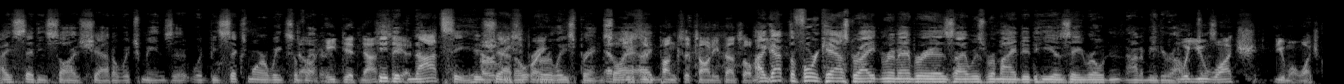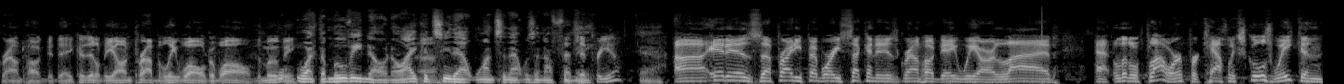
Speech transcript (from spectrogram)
I said he saw his shadow, which means it would be six more weeks of No, weather. he did not He see did it. not see his Early shadow spring. early spring. At So I, in Punxsutawney, Pennsylvania. I got the forecast right, and remember, as I was reminded, he is a rodent, not a meteorologist. Will you watch? You won't watch Groundhog today because it'll be on probably wall to wall. The movie. What the movie? No, no. I could Uh, see that once, and that was enough for That's me. it for you. Yeah. Uh, it is uh, Friday, February 2nd. It is Groundhog Day. We are live at Little Flower for Catholic Schools Week. And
